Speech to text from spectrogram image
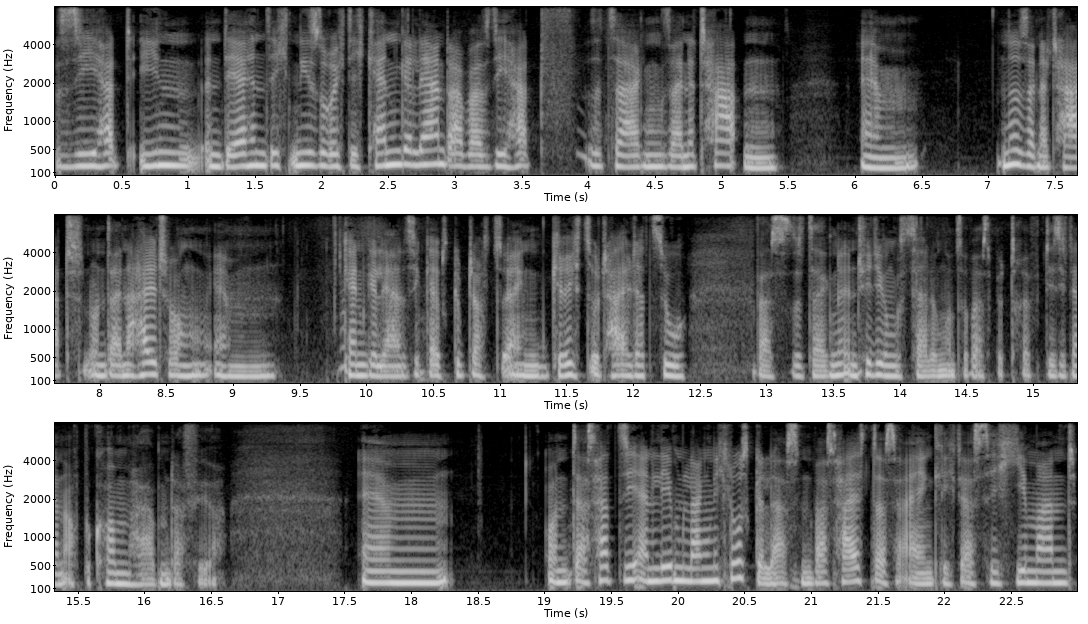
sie hat ihn in der Hinsicht nie so richtig kennengelernt, aber sie hat sozusagen seine Taten, ähm, ne, seine Tat und seine Haltung ähm, kennengelernt. Es gibt auch ein Gerichtsurteil dazu, was sozusagen eine Entschädigungszahlung und sowas betrifft, die sie dann auch bekommen haben dafür. Ähm, und das hat sie ein Leben lang nicht losgelassen. Was heißt das eigentlich, dass sich jemand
